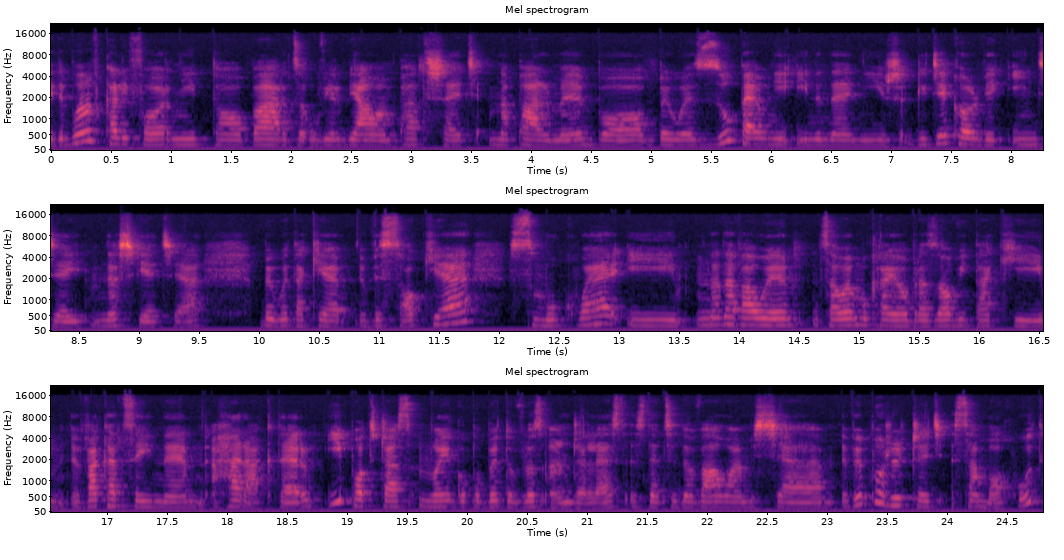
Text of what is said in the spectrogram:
Kiedy byłam w Kalifornii, to bardzo uwielbiałam patrzeć na palmy, bo były zupełnie inne niż gdziekolwiek indziej na świecie. Były takie wysokie, smukłe i nadawały całemu krajobrazowi taki wakacyjny charakter. I podczas mojego pobytu w Los Angeles zdecydowałam się wypożyczyć samochód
